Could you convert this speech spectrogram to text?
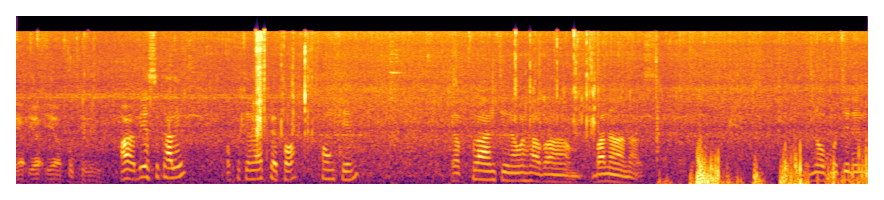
you're, you're, you're putting in. Alright, basically, we're putting like pepper, pumpkin, we're planting and we have um, bananas. We're now putting in, now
